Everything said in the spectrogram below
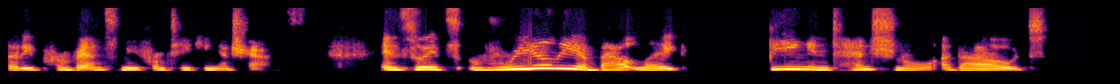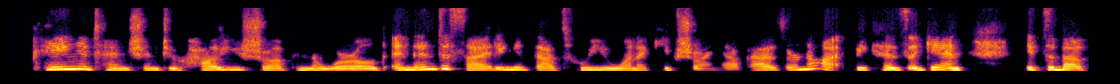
that it prevents me from taking a chance. And so it's really about like being intentional about paying attention to how you show up in the world and then deciding if that's who you want to keep showing up as or not. Because again, it's about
